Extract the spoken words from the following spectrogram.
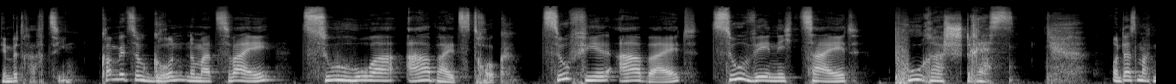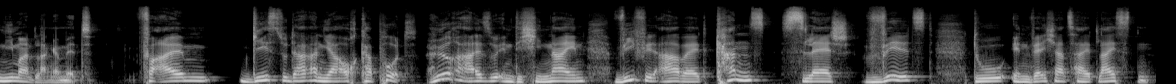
in Betracht ziehen. Kommen wir zu Grund Nummer zwei, zu hoher Arbeitsdruck. Zu viel Arbeit, zu wenig Zeit, purer Stress. Und das macht niemand lange mit. Vor allem gehst du daran ja auch kaputt. Höre also in dich hinein, wie viel Arbeit kannst slash willst du in welcher Zeit leisten.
